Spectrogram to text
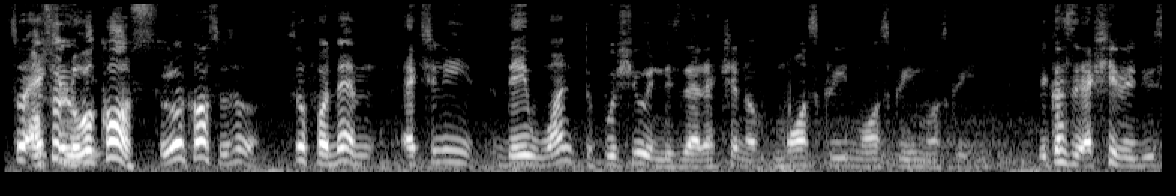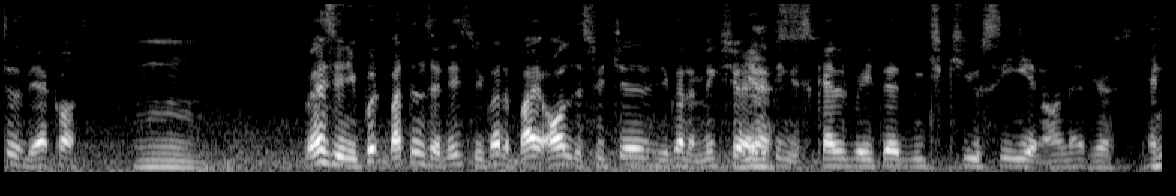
So also actually- lower cost Lower cost also. So for them, actually, they want to push you in this direction of more screen, more screen, more screen, because it actually reduces their cost. Mm. Whereas when you put buttons like this, you got to buy all the switches, you got to make sure everything is calibrated, meets QC and all that. yes and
